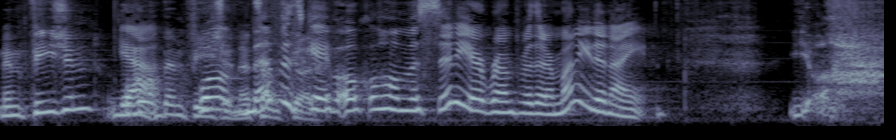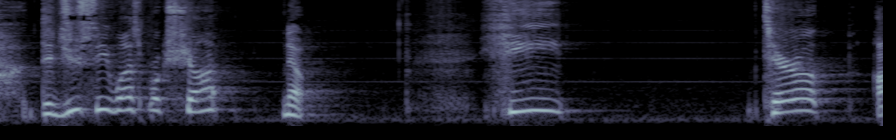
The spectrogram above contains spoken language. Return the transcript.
Memphisian? We'll Yeah. Memphisian. well, that Memphis gave Oklahoma City a run for their money tonight. Yeah. Did you see Westbrook's shot? No. he Tara, I,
